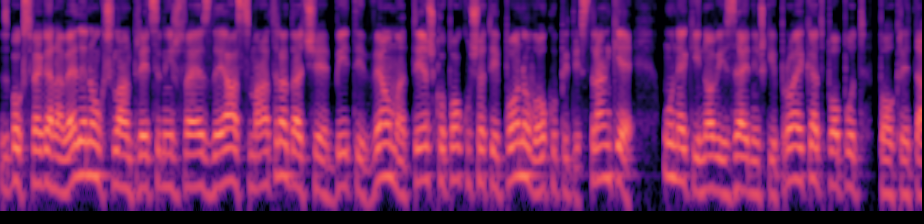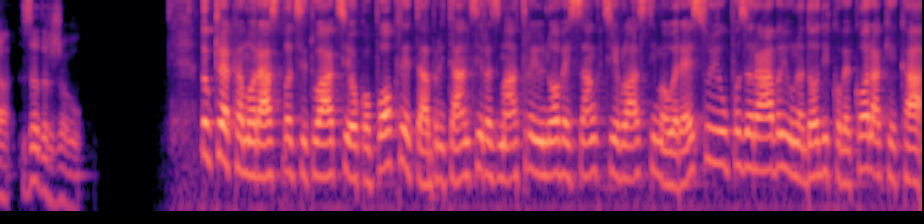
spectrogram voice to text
Zbog svega navedenog, član predsjedništva SDA smatra da će biti veoma teško pokušati ponovo okupiti stranke u neki novi zajednički projekat poput pokreta za državu. Dok čekamo rasplad situacije oko pokreta, Britanci razmatraju nove sankcije vlastima u RS-u i upozoravaju na Dodikove korake ka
